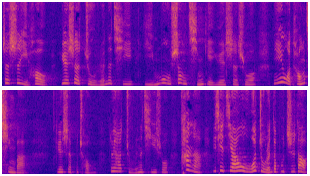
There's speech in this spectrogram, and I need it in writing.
这是以后约瑟主人的妻以目送情给约瑟说：“你与我同寝吧。”约瑟不从。对他主人的妻说：“看呐，一切家务我主人都不知道，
